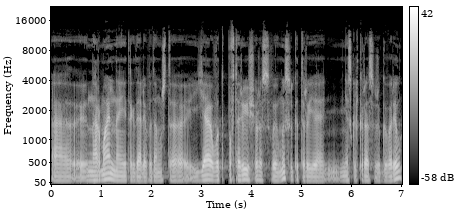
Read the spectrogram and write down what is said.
э, нормально и так далее, потому что я вот повторю еще раз свою мысль, которую я несколько раз уже говорил.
